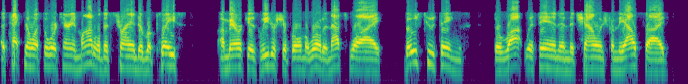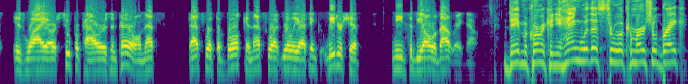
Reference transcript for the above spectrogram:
a techno authoritarian model that's trying to replace America's leadership role in the world. And that's why those two things, the rot within and the challenge from the outside, is why our superpower is in peril. And that's that's what the book and that's what really I think leadership needs to be all about right now. Dave McCormick, can you hang with us through a commercial break?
